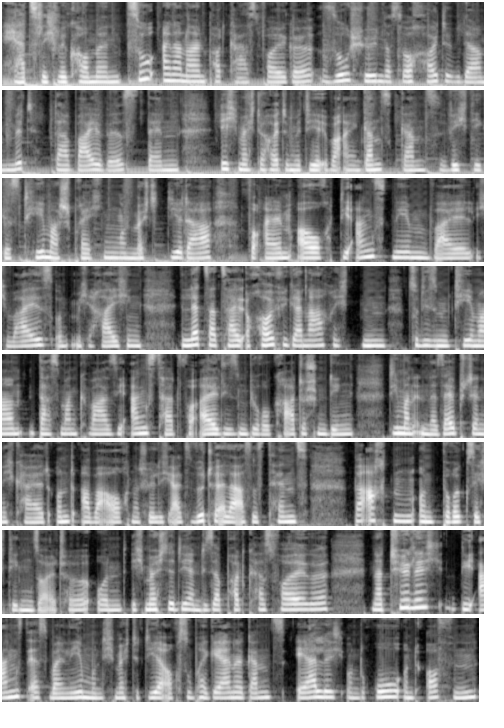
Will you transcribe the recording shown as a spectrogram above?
Herzlich willkommen zu einer neuen Podcast-Folge. So schön, dass du auch heute wieder mit dabei bist, denn ich möchte heute mit dir über ein ganz, ganz wichtiges Thema sprechen und möchte dir da vor allem auch die Angst nehmen, weil ich weiß und mich erreichen in letzter Zeit auch häufiger Nachrichten zu diesem Thema, dass man quasi Angst hat vor all diesen bürokratischen Dingen, die man in der Selbstständigkeit und aber auch natürlich als virtuelle Assistenz beachten und berücksichtigen sollte. Und ich möchte dir in dieser Podcast-Folge natürlich die Angst erstmal nehmen und ich möchte dir auch super gerne ganz ehrlich und roh und offen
